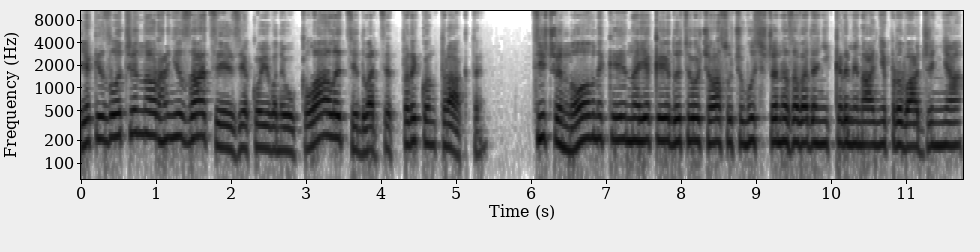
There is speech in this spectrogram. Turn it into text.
як і злочинна організація, з якої вони уклали ці 23 контракти. Ці чиновники, на яких до цього часу чомусь ще не заведені кримінальні провадження,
